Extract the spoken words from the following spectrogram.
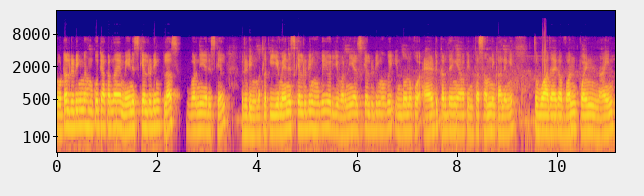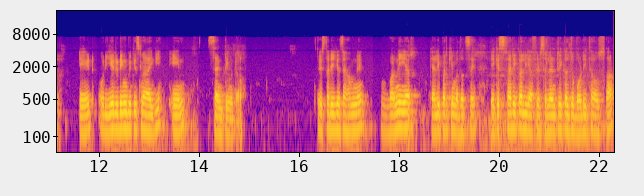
टोटल रीडिंग में हमको क्या करना है? Main scale reading plus vernier scale reading मतलब कि ये मेन स्केल रीडिंग हो गई और ये वर्नियर स्केल रीडिंग हो गई। इन दोनों को ऐड कर देंगे आप, इनका सम निकालेंगे। तो वो आ जाएगा 1.98 और ये रीडिंग भी किसमें आएगी? इन सेंटीमीटर तो इस तरीके से हमने वर्नियर कैलिपर की मदद से एक स्फेरिकल या फिर सिलेंड्रिकल जो बॉडी था उसका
